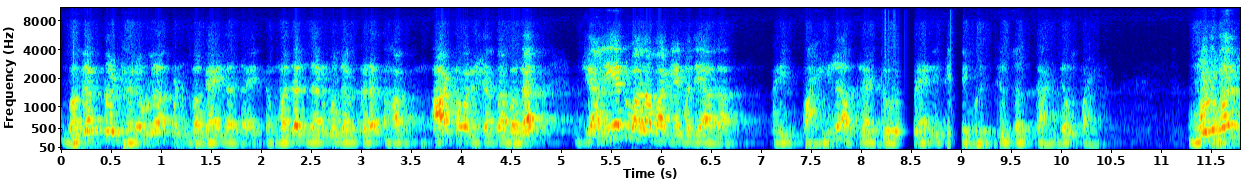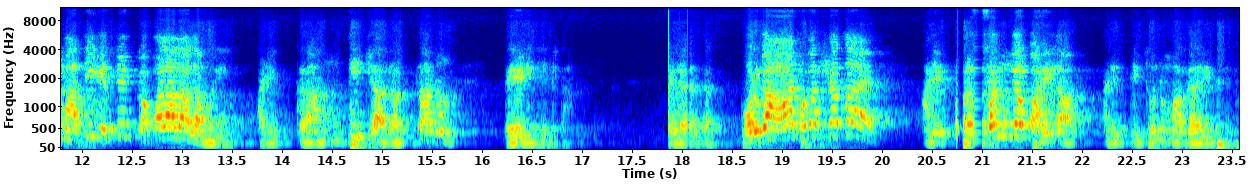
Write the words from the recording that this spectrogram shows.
भगतनं ठरवलं आपण बघायला जायचं. मदत धर्मदल करत हा आठ वर्षाचा भगत जालियनवाला बागेमध्ये आला आणि पाहिलं आपल्या डोळ्याने ते मृत्यूचं तांडव पाहिलं. मुठभर माती घेतली कपाळाला लावली आणि क्रांतीच्या रक्तानं पेड घेतला. पोरगा आठ वर्षाचा आहे आणि प्रसंग पाहिला आणि तिथून माघारी फिरला.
